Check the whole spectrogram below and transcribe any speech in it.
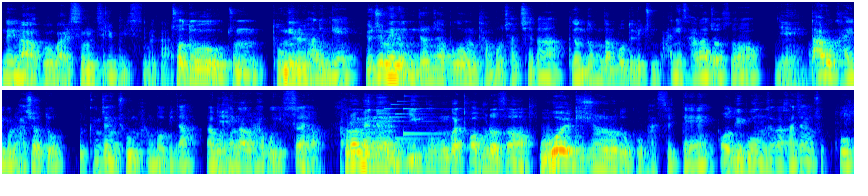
라고 네. 말씀을 드리고 있습니다. 저도 좀 동의를 하는 게 요즘에는 운전자 보험 담보 자체가 연동 담보들이 좀 많이 사라져서 예. 따로 가입을 하셔도 굉장히 좋은 방법이다 라고 예. 생각을 하고 있어요. 그러면은 이 부분과 더불어서 5월 기준으로 놓고 봤을 때 어디 보험사가 가장 좋고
